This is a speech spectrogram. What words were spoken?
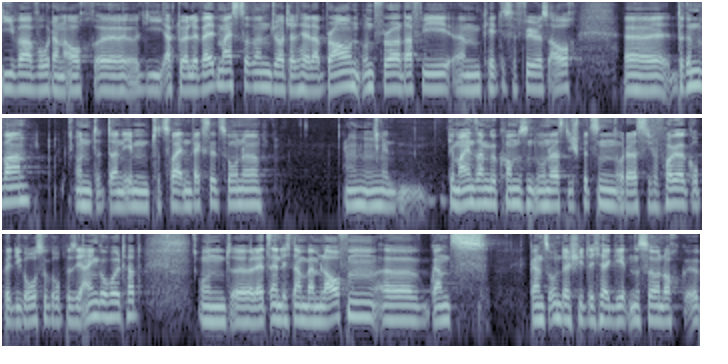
die war, wo dann auch äh, die aktuelle Weltmeisterin Georgia Taylor Brown und Flora Duffy, ähm, Katie Safiris auch äh, drin waren und dann eben zur zweiten Wechselzone Mhm, gemeinsam gekommen sind, ohne dass die Spitzen oder dass die Verfolgergruppe, die große Gruppe sie eingeholt hat. Und äh, letztendlich dann beim Laufen äh, ganz ganz unterschiedliche Ergebnisse und auch äh,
